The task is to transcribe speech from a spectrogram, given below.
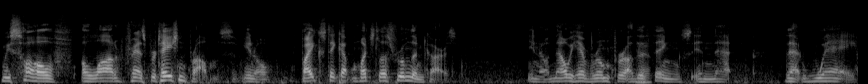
we solve a lot of transportation problems. You know, bikes take up much less room than cars. You know, now we have room for other things in that that way.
